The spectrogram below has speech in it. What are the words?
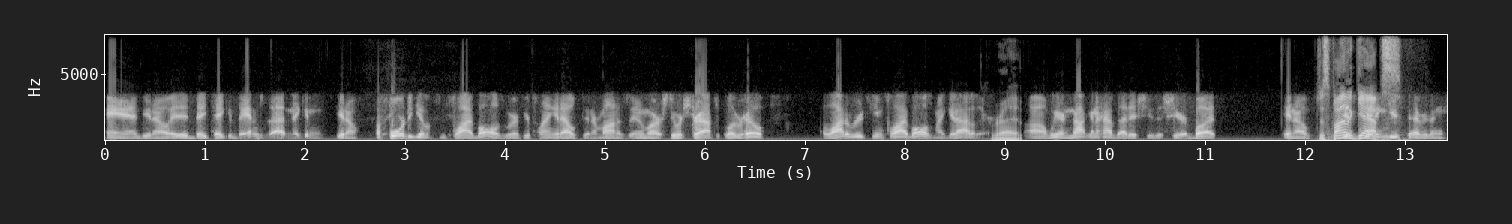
and you know it, they take advantage of that, and they can you know afford to give up some fly balls. Where if you're playing at Elkton or Montezuma or Stuarts Draft or Clover Hill, a lot of routine fly balls might get out of there. Right. Uh, we are not going to have that issue this year, but you know, Just find the getting gaps. used to everything.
